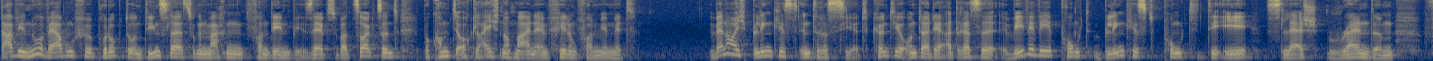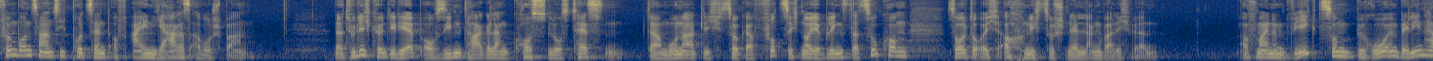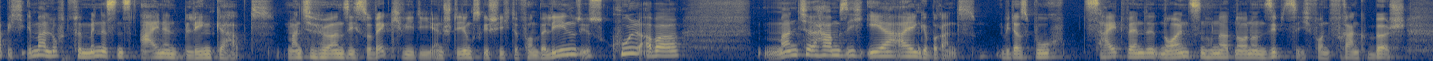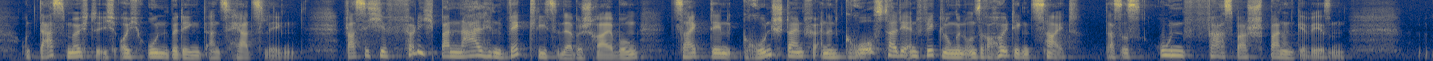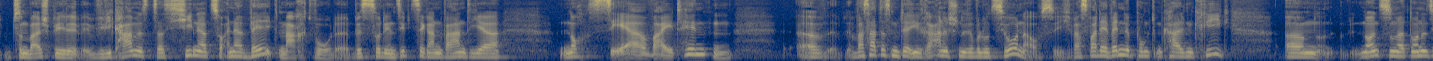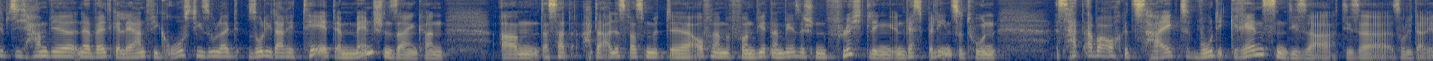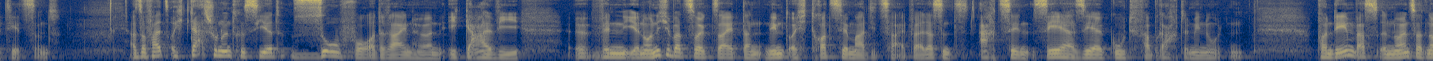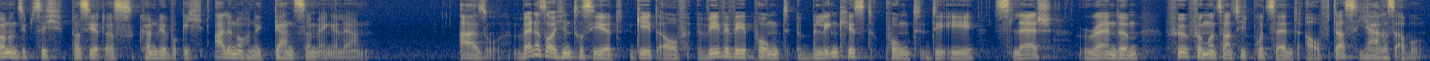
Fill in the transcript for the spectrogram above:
Da wir nur Werbung für Produkte und Dienstleistungen machen, von denen wir selbst überzeugt sind, bekommt ihr auch gleich nochmal eine Empfehlung von mir mit. Wenn euch Blinkist interessiert, könnt ihr unter der Adresse www.blinkist.de slash random 25% auf ein Jahresabo sparen. Natürlich könnt ihr die App auch sieben Tage lang kostenlos testen. Da monatlich ca. 40 neue Blinks dazukommen, sollte euch auch nicht so schnell langweilig werden. Auf meinem Weg zum Büro in Berlin habe ich immer Luft für mindestens einen Blink gehabt. Manche hören sich so weg wie die Entstehungsgeschichte von Berlin. Sie ist cool, aber Manche haben sich eher eingebrannt, wie das Buch Zeitwende 1979 von Frank Bösch. Und das möchte ich euch unbedingt ans Herz legen. Was sich hier völlig banal hinwegliest in der Beschreibung, zeigt den Grundstein für einen Großteil der Entwicklungen unserer heutigen Zeit. Das ist unfassbar spannend gewesen. Zum Beispiel, wie kam es, dass China zu einer Weltmacht wurde? Bis zu den 70ern waren die ja noch sehr weit hinten. Äh, was hat es mit der iranischen Revolution auf sich? Was war der Wendepunkt im Kalten Krieg? 1979 ähm, haben wir in der Welt gelernt, wie groß die Solidarität der Menschen sein kann. Ähm, das hat, hatte alles was mit der Aufnahme von vietnamesischen Flüchtlingen in West-Berlin zu tun. Es hat aber auch gezeigt, wo die Grenzen dieser, dieser Solidarität sind. Also falls euch das schon interessiert, sofort reinhören, egal wie. Äh, wenn ihr noch nicht überzeugt seid, dann nehmt euch trotzdem mal die Zeit, weil das sind 18 sehr, sehr gut verbrachte Minuten. Von dem, was 1979 passiert ist, können wir wirklich alle noch eine ganze Menge lernen. Also, wenn es euch interessiert, geht auf www.blinkist.de slash random für 25% auf das Jahresabo.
